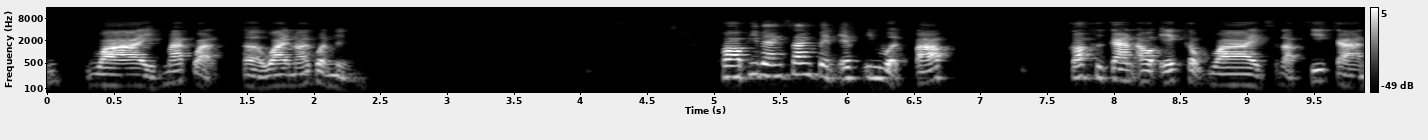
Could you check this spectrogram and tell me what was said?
0 y มากกว่าเอ่อ y น้อยกว่า 1 พอพี่แบงค์สร้างเป็น f inverse ปั๊บ ก็คือการเอา x กับ y สลับที่กัน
